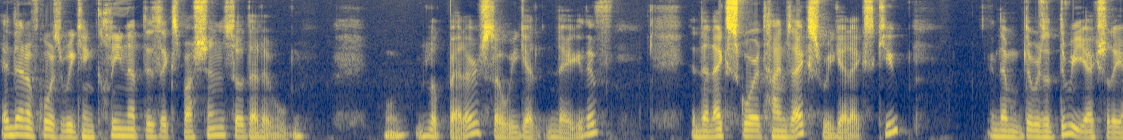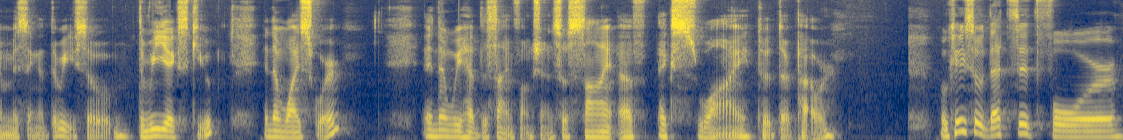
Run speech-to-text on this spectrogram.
And then of course we can clean up this expression so that it will, will look better. So we get negative. And then x squared times x, we get x cubed. And then there was a 3, actually I'm missing a 3. So 3x cubed. And then y squared and then we have the sine function. So sine of xy to the third power. Okay, so that's it for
